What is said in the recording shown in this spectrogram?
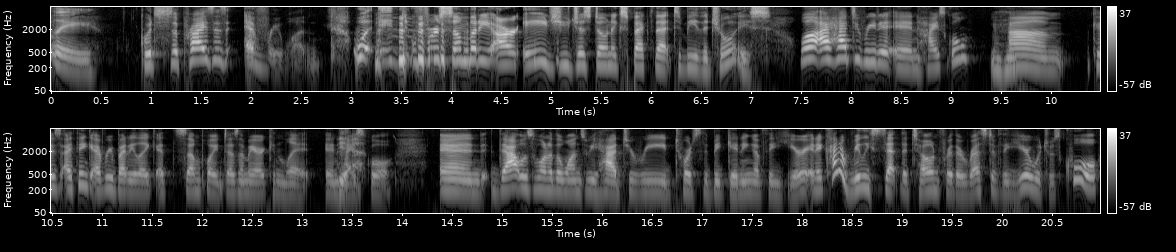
Really? Which surprises everyone. Well, it, for somebody our age, you just don't expect that to be the choice. Well, I had to read it in high school, Mm-hmm. um, because I think everybody like at some point does American Lit in high school. And that was one of the ones we had to read towards the beginning of the year. And it kind of really set the tone for the rest of the year, which was cool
